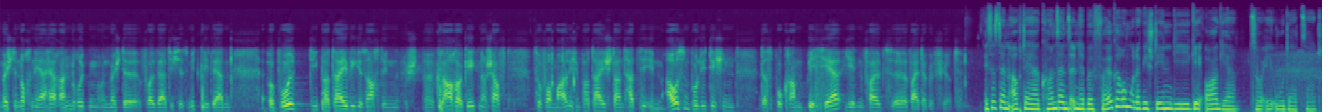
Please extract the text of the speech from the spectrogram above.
möchte noch näher heranrücken und möchte vollwertiges Mitglied werden, obwohl die Partei, wie gesagt, in äh, klarer Gegnerschaft zur formalischen Partei stand, hat sie im Außenpolitischen das Programm bisher jedenfalls äh, weitergeführt. Ist es denn auch der Konsens in der Bevölkerung oder wie stehen die Georgier zur EU derzeit?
